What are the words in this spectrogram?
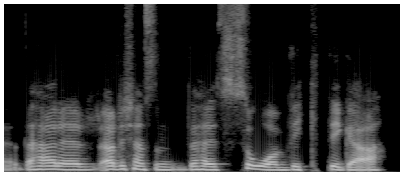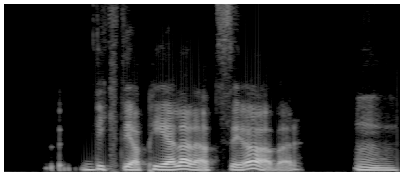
Eh, det här är, ja, det känns som det här är så viktiga, viktiga pelare att se över. Mm.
